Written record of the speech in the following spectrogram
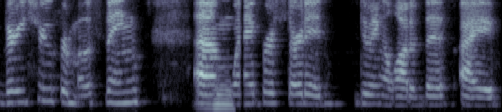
very true for most things. Um, mm-hmm. When I first started doing a lot of this, I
